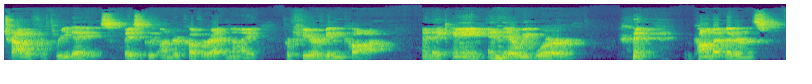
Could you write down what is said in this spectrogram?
travel for three days, basically undercover at night for fear of getting caught. And they came, and Hmm. there we were, combat veterans,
